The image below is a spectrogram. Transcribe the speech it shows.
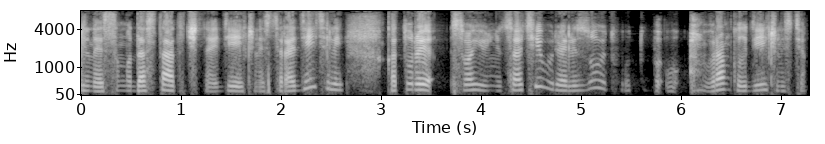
самостоятельная, самодостаточная деятельность родителей, которые свою инициативу реализуют вот в рамках деятельности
